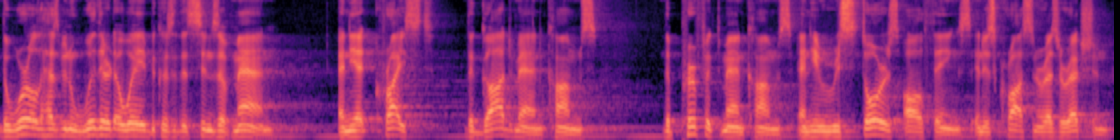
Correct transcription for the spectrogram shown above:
The world has been withered away because of the sins of man. And yet Christ, the God man, comes the perfect man comes and he restores all things in his cross and resurrection.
